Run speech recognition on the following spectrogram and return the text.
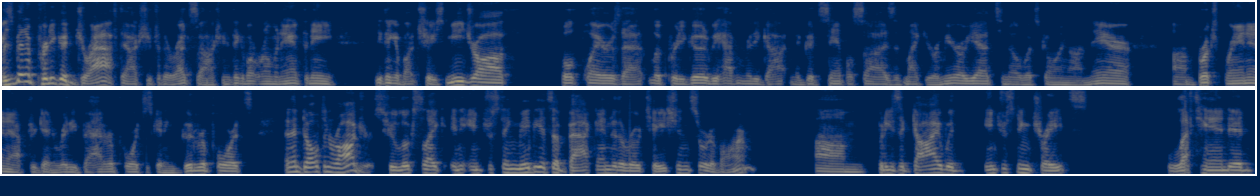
it's been a pretty good draft actually for the Red Sox. When you think about Roman Anthony, you think about Chase Meidroth, both players that look pretty good. We haven't really gotten a good sample size of Mikey Romero yet to know what's going on there. Um, Brooks Brannon, after getting really bad reports, is getting good reports. And then Dalton Rogers, who looks like an interesting, maybe it's a back end of the rotation sort of arm. Um, but he's a guy with interesting traits, left handed,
